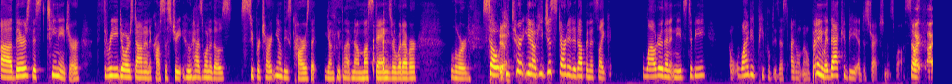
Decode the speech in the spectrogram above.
uh, there's this teenager three doors down and across the street who has one of those supercharged you know these cars that young people have now mustangs or whatever. Lord. So Yeah. he turned you know he just started it up and it's like louder than it needs to be. Why did people do this? I don't know. But anyway that could be a distraction as well. So I, I,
